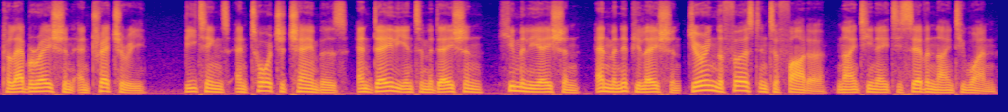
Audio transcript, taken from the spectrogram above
collaboration and treachery, beatings and torture chambers, and daily intimidation, humiliation, and manipulation. During the First Intifada, 1987 91,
